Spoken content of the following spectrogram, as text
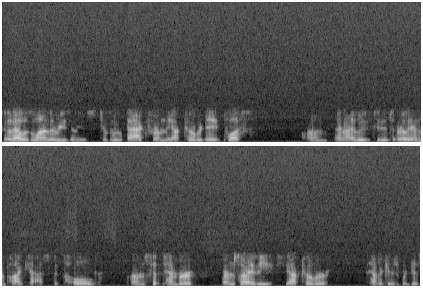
So that was one of the reasons to move back from the October date. Plus, um, and I alluded to this earlier in the podcast, the cold um, September, or I'm sorry, the, the October temperatures were just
